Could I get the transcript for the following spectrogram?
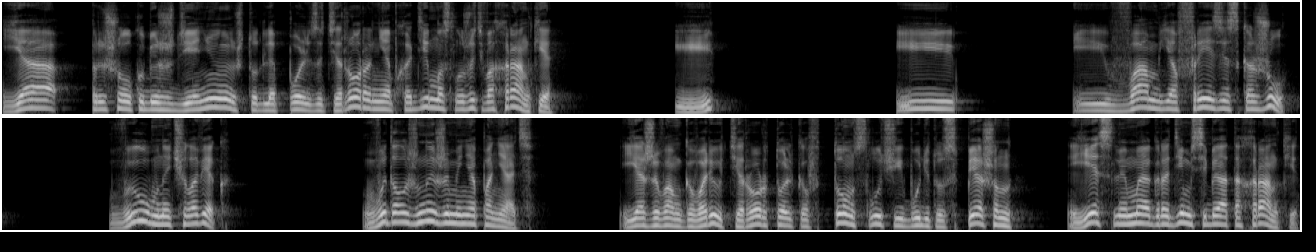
Я пришел к убеждению, что для пользы террора необходимо служить в охранке». И? И... И вам я, Фрезе, скажу. Вы умный человек. Вы должны же меня понять. Я же вам говорю, террор только в том случае будет успешен, если мы оградим себя от охранки.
